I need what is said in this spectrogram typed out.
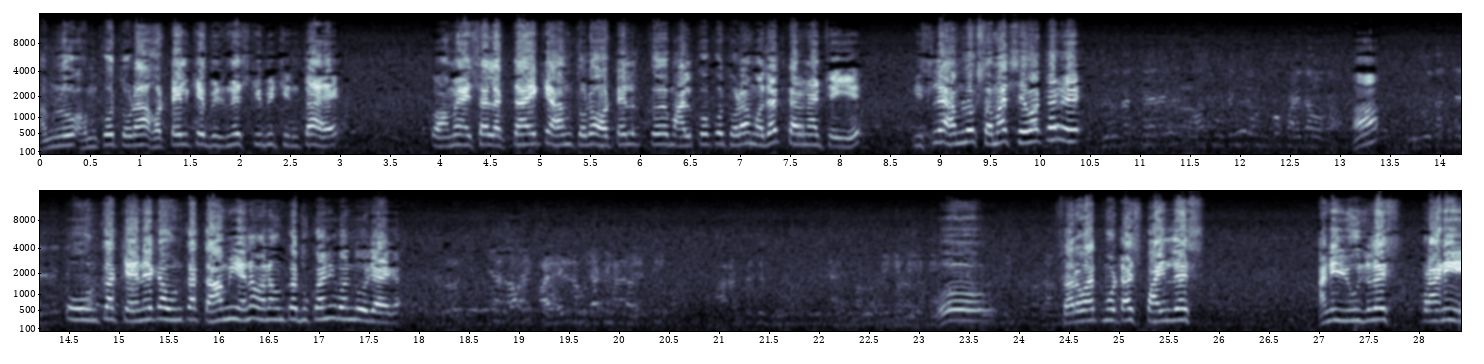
हम लोग हमको थोड़ा होटल के बिज़नेस की भी चिंता है। तो हमें ऐसा लगता है कि हम थोड़ा होटल के मालकों को थोड़ा मदद करना चाहिए। इसलिए हम लोग समाज सेवा कर रहे हैं। तो उनका कहने का उनका काम ही है ना वरना उनका दुकान ही बंद हो जाएगा। हो सर्वात मोठा स्पाइनलेस आणि युजलेस प्राणी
